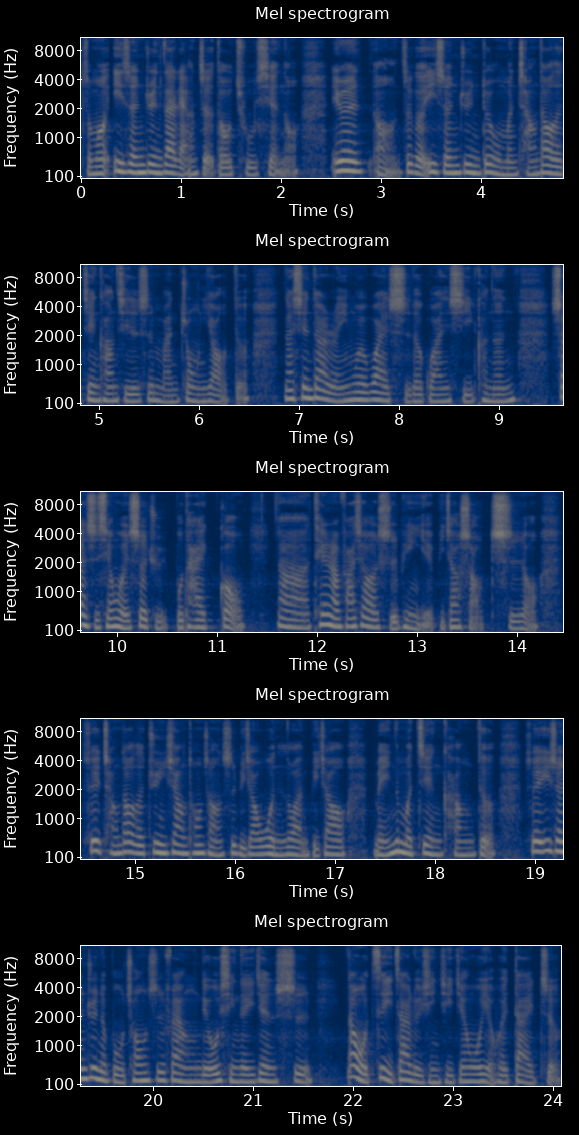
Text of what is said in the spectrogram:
怎么益生菌在两者都出现哦，因为嗯、这个益生菌对我们肠道的健康其实是蛮重要的。那现代人因为外食的关系，可能膳食纤维摄取不太够，那天然发酵的食品也比较少吃哦，所以肠道的菌相通常是比较紊乱，比较没那么健康的。所以益生菌的补充是非常流行的一件事。那我自己在旅行期间，我也会带着。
